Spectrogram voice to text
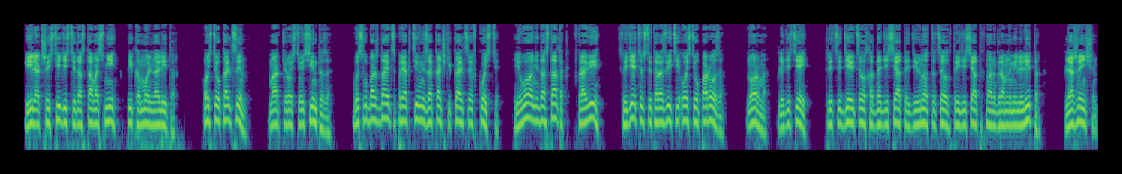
Или от 60 до 108 пикомоль на литр. Остеокальцин, маркер остеосинтеза, высвобождается при активной закачке кальция в кости. Его недостаток в крови свидетельствует о развитии остеопороза. Норма для детей 39,1-90,3 нанограмм на миллилитр, для женщин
